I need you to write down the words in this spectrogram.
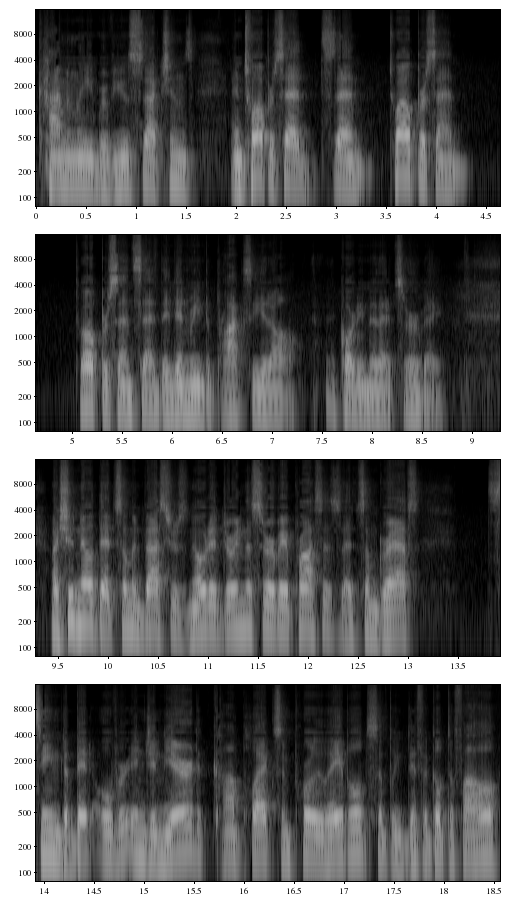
commonly reviewed sections. And 12% said, 12%, 12% said they didn't read the proxy at all, according to that survey. I should note that some investors noted during the survey process that some graphs seemed a bit over-engineered, complex and poorly labeled, simply difficult to follow.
